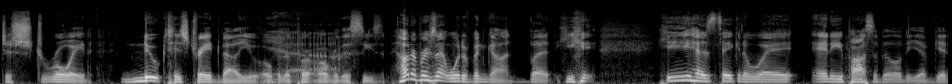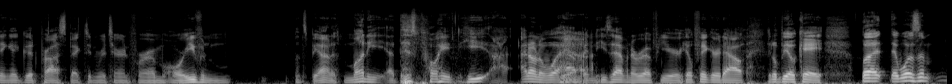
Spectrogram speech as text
destroyed, nuked his trade value over the over this season. 100% would have been gone, but he he has taken away any possibility of getting a good prospect in return for him or even let's be honest, money at this point. He I, I don't know what Yeah. happened. He's having a rough year. He'll figure it out. It'll be okay. But it wasn't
